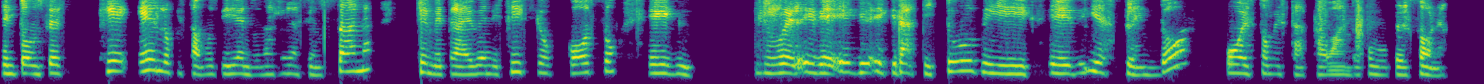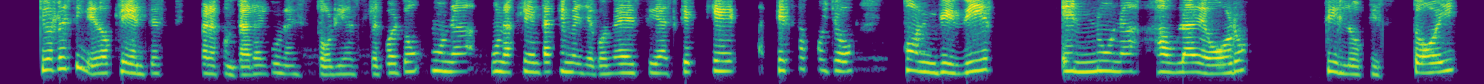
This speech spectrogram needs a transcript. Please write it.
Entonces, ¿qué es lo que estamos viviendo? Una relación sana que me trae beneficio, gozo, eh, eh, eh, gratitud y, y esplendor, o esto me está acabando como persona. Yo he recibido clientes para contar algunas historias. Recuerdo una, una clienta que me llegó y me decía, es que, ¿qué, saco yo con vivir en una jaula de oro si lo que estoy,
